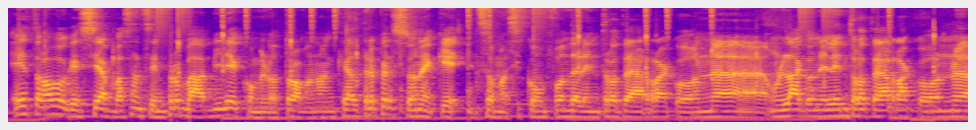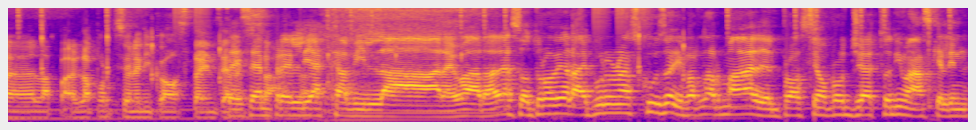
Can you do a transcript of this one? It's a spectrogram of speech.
e trovo che sia abbastanza improbabile, come lo trovano anche altre persone, che insomma si confonde l'entroterra con uh, un lago nell'entroterra con uh, la, la, porzione di costa interessata. Sei sempre lì a cavillare, guarda, adesso troverai pure una scusa di parlare male del prossimo progetto di Maskelin.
